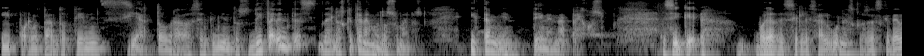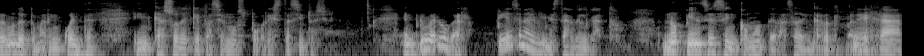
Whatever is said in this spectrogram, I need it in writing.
y por lo tanto tienen cierto grado de sentimientos diferentes de los que tenemos los humanos y también tienen apegos. Así que voy a decirles algunas cosas que debemos de tomar en cuenta en caso de que pasemos por esta situación. En primer lugar, piensa en el bienestar del gato. No pienses en cómo te vas a vengar a tu pareja,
